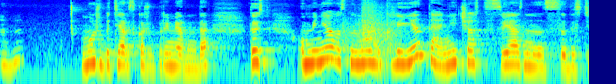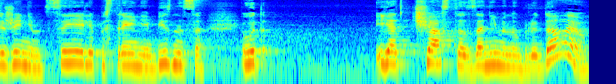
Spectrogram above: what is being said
Угу. Может быть, я расскажу примерно, да? То есть у меня в основном клиенты, они часто связаны с достижением цели, построением бизнеса. И вот я часто за ними наблюдаю,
